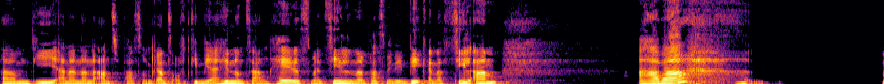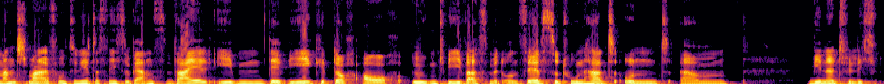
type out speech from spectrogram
ähm, die aneinander anzupassen. Und ganz oft gehen wir ja hin und sagen, hey, das ist mein Ziel, und dann passen wir den Weg an das Ziel an. Aber manchmal funktioniert das nicht so ganz, weil eben der Weg doch auch irgendwie was mit uns selbst zu tun hat und ähm, wir natürlich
